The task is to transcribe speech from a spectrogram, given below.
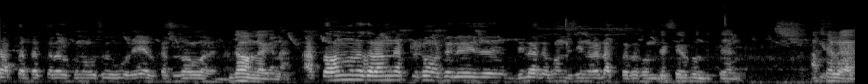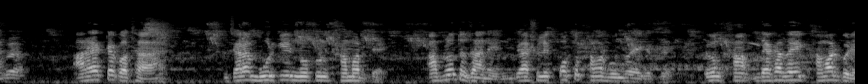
ডাক্তার ডাক্তার আর কোনো কিছু এর কাছে যাওয়া লাগে না। লাগে না। আর তখন মনে করেন একটু এই যে ডিলারে ফোন দিচ্ছি না ডাক্তারে ফোন দিচ্ছি এখন দিচ্ছেন আসলে আর একটা কথা যারা মুরগির নতুন খামার দেয় আপনারা তো জানেন যে আসলে কত খামার বন্ধ হয়ে গেছে। এবং দেখা যায় খামার করে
